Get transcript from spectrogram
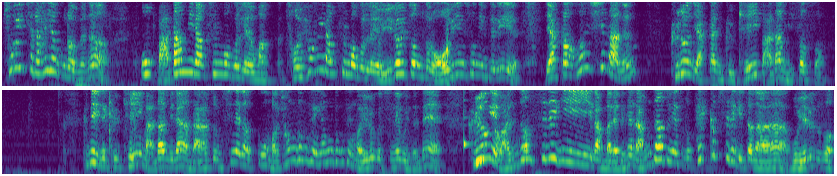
초이스를 하려고 그러면은 어 마담이랑 술 먹을래요? 막 저 형이랑 술 먹을래요? 이럴 정도로 어린 손님들이 약간 헌신하는 그런 약간 그 게이 마담이 있었어 근데 이제 그 게이 마담이랑 나랑 좀 친해갖고 막 형동생 형동생 막 이러고 지내고 있는데 그 형이 완전 쓰레기란 말이야. 그냥 남자 중에서도 패급 쓰레기 있잖아. 뭐 예를 들어서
